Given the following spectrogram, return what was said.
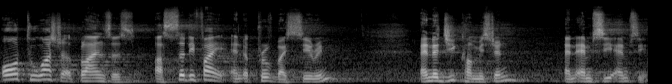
all Toush appliances are certified and approved by SIRIM, Energy Commission, and MCMC.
